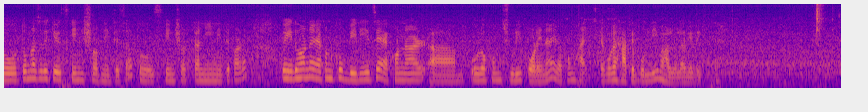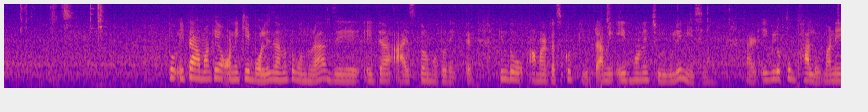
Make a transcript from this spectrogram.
তো তোমরা যদি কেউ স্ক্রিনশট নিতে চাও, তো স্ক্রিনশটটা নিয়ে নিতে পারো। তো এই ধরনের এখন খুব বেরিয়েছে এখন আর ওরকম চুড়ি পড়ে না, এরকম হাইটটা করে হাতে পড়লেই ভালো লাগে দেখতে। তো এটা আমাকে অনেকে বলে, জানো তো বন্ধুরা, যে এটা আইস্তর মতো দেখতে। কিন্তু আমার কাছে খুব কিউট আমি এই ধরনের চুড়িগুলোই নিয়েছিলাম। আর এগুলো খুব ভালো মানে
